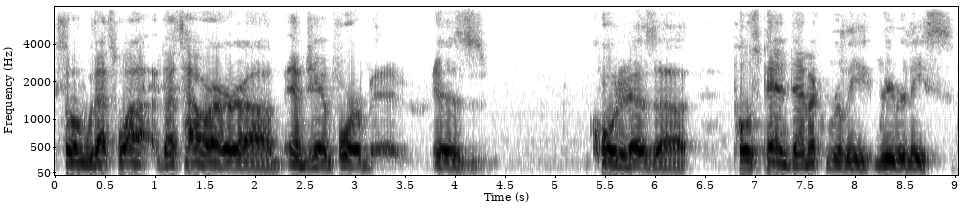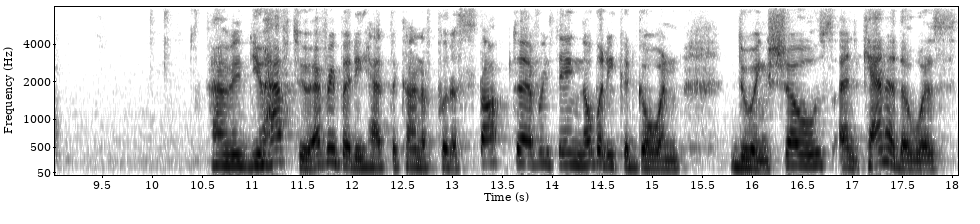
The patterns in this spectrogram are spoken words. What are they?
So, so, that's why that's how our uh, MJM4 is quoted as a post-pandemic really re-release? I mean, you have to. Everybody had to kind of put a stop to everything. Nobody could go and doing shows, and Canada was.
